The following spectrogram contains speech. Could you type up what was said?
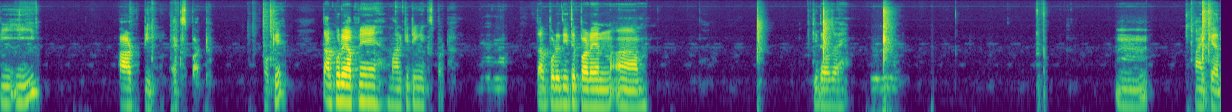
P E R T expert okay তারপরে আপনি মার্কেটিং এক্সপার্ট তারপরে দিতে পারেন কি দেওয়া যায় আই ক্যান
